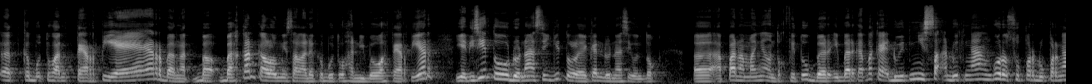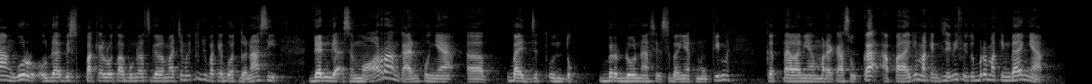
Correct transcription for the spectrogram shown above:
eh, kebutuhan tertier banget. Bahkan kalau misal ada kebutuhan di bawah tertier ya di situ donasi gitu loh ya kan. Donasi untuk uh, apa namanya untuk VTuber. Ibarat kata kayak duit nyisa duit nganggur super duper nganggur. Udah habis pakai lo tabungan segala macam itu dipakai buat donasi. Dan nggak semua orang kan punya uh, budget untuk berdonasi sebanyak mungkin. Ke talent yang mereka suka apalagi makin ke sini VTuber makin banyak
